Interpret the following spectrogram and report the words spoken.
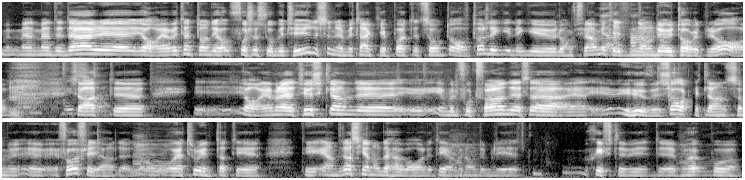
Men, men, men det där, eh, ja, jag vet inte om det får så stor betydelse nu med tanke på att ett sådant avtal ligger, ligger ju långt fram i Ja, tiden om det överhuvudtaget blir av. Just Så att, eh, ja, jag menar Tyskland eh, är väl fortfarande så här, eh, i huvudsak ett land som är för frihandel. Mm. Och, jag tror inte att det, det ändras genom det här valet, även om det blir ett skifte vid, eh, på, på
